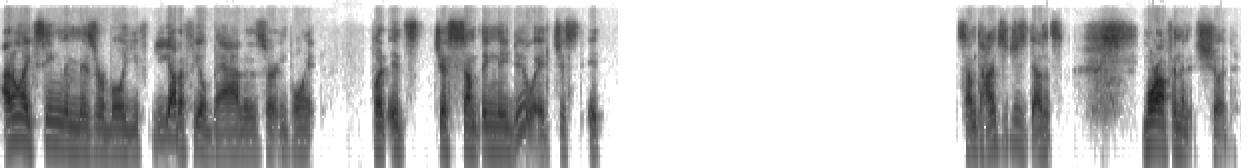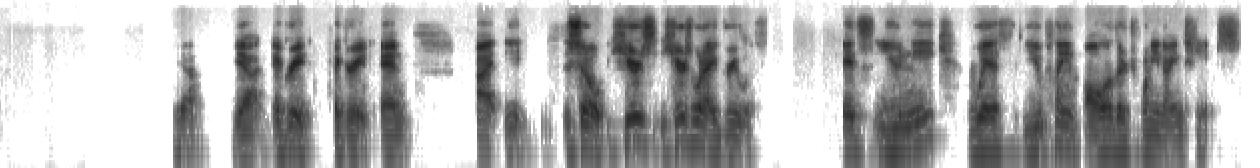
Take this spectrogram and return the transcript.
I don't like seeing them miserable. You you got to feel bad at a certain point, but it's just something they do. It just it sometimes it just doesn't more often than it should. Yeah. Yeah. Agreed. Agreed. And I, so here's, here's what I agree with. It's unique with you playing all other 29 teams.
